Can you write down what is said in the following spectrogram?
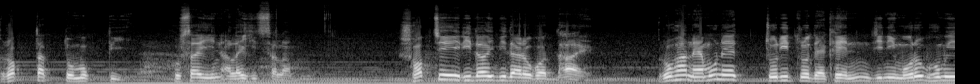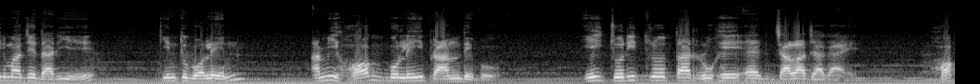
রক্তাক্ত মুক্তি, হুসাইন আলাইহিসালাম সবচেয়ে হৃদয় বিদারক অধ্যায়। রোহান এমন এক চরিত্র দেখেন যিনি মরুভূমির মাঝে দাঁড়িয়ে কিন্তু বলেন, আমি হক বলেই প্রাণ দেব। এই চরিত্র তার রুহে এক জ্বালা জাগায়। হক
